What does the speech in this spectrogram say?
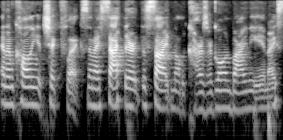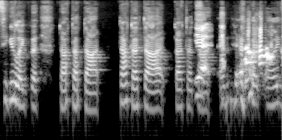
and I'm calling it chick flicks. And I sat there at the side and all the cars are going by me and I see like the dot, dot, dot, dot, dot, dot, dot, dot, yeah. dot. And like, oh, he's,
